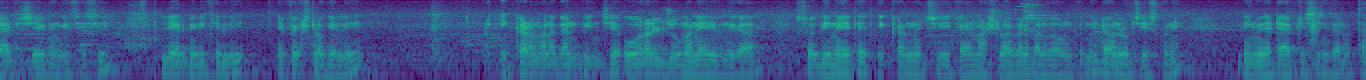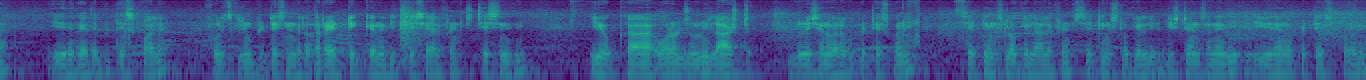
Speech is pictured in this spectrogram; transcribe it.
ట్యాప్ చేసి ఈ విధంగా వేసేసి లేయర్ మీదకి వెళ్ళి ఎఫెక్ట్స్లోకి వెళ్ళి ఇక్కడ మనకు కనిపించే ఓరల్ జూమ్ అనేది ఉంది కదా. సో దీన్ని అయితే ఇక్కడ నుంచి కైన్ మాస్టర్లో అవైలబుల్గా ఉంటుంది. డౌన్లోడ్ చేసుకొని దీని మీద ట్యాప్ చేసిన తర్వాత ఈ విధంగా అయితే పెట్టేసుకోవాలి. ఫుల్ స్క్రీన్ పెట్టేసిన తర్వాత రైట్ టిక్ అనేది ఇచ్చేసేయాలి ఫ్రెండ్స్. ఇచ్చేసింది ఈ యొక్క ఓరల్ జూమ్ని లాస్ట్ డ్యూరేషన్ వరకు పెట్టేసుకొని సెట్టింగ్స్లోకి వెళ్ళాలి ఫ్రెండ్స్. సెట్టింగ్స్లోకి వెళ్ళి డిస్టెన్స్ అనేది ఈ విధంగా పెట్టేసుకొని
